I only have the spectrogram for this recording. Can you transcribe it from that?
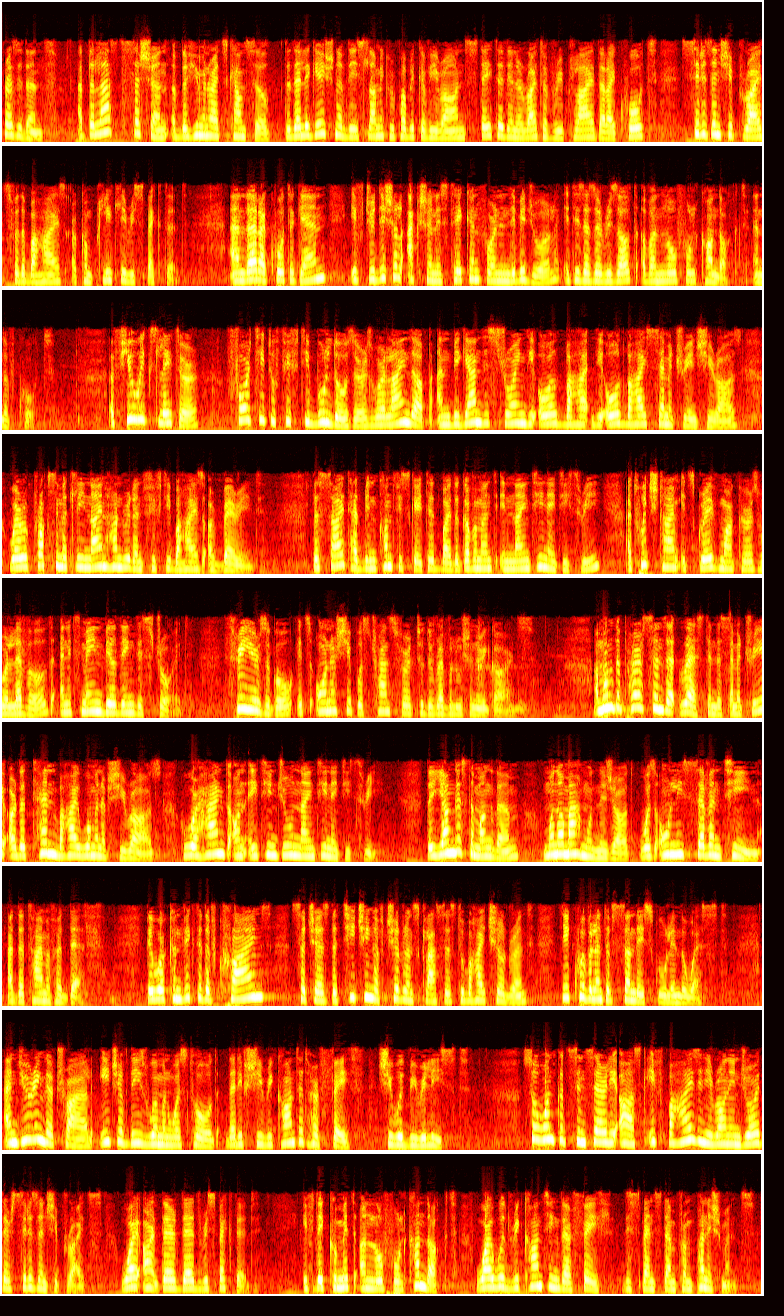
President, at the last session of the Human Rights Council, the delegation of the Islamic Republic of Iran stated in a right of reply that I quote, citizenship rights for the Baha'is are completely respected. And that, I quote again, if judicial action is taken for an individual, it is as a result of unlawful conduct, end of quote. A few weeks later, 40 to 50 bulldozers were lined up and began destroying the old, Baha'i, the old Baha'i cemetery in Shiraz, where approximately 950 Baha'is are buried. The site had been confiscated by the government in 1983, at which time its grave markers were leveled and its main building destroyed. Three years ago, its ownership was transferred to the Revolutionary Guards. Among the persons at rest in the cemetery are the 10 Baha'i women of Shiraz who were hanged on 18 June 1983. The youngest among them, Mona Mahmoud Nejad, was only 17 at the time of her death. They were convicted of crimes such as the teaching of children's classes to Baha'i children, the equivalent of Sunday school in the West. And during their trial, each of these women was told that if she recanted her faith, she would be released. So one could sincerely ask, if Baha'is in Iran enjoy their citizenship rights, why aren't their dead respected? If they commit unlawful conduct, why would recanting their faith dispense them from punishment?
